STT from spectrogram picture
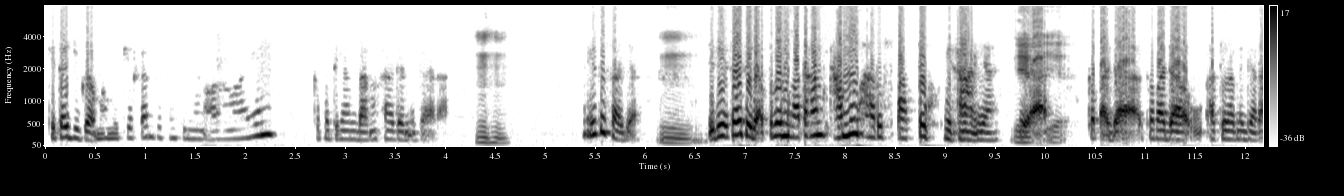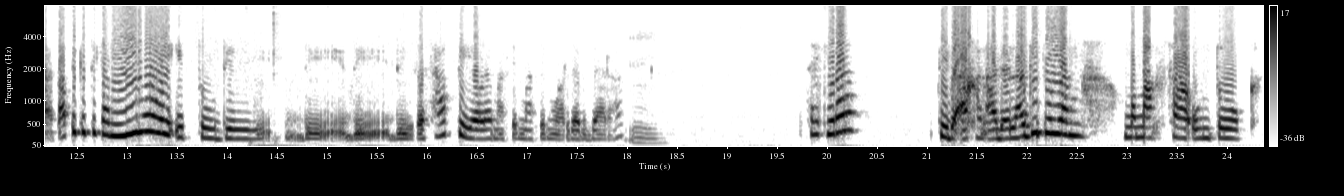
Kita juga memikirkan kepentingan orang lain, kepentingan bangsa dan negara. Mhm. Itu saja. Hmm. Jadi saya tidak perlu mengatakan kamu harus patuh misalnya, Iya, ya iya. kepada kepada aturan negara. Tapi ketika nilai itu di di di diresapi oleh masing-masing warga negara, Hmm. saya kira tidak akan ada lagi tuh yang memaksa untuk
